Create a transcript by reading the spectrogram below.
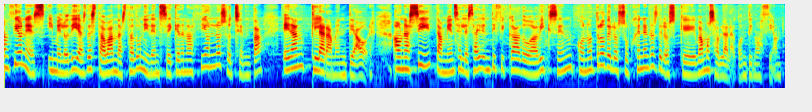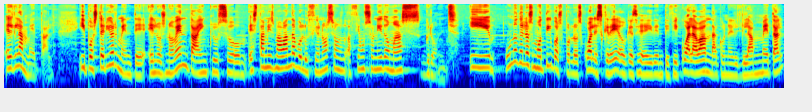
Canciones y melodías de esta banda estadounidense que nació en los 80 eran claramente ahora. Aún así, también se les ha identificado a Vixen con otro de los subgéneros de los que vamos a hablar a continuación, el glam metal. Y posteriormente, en los 90, incluso esta misma banda evolucionó hacia un sonido más grunge. Y uno de los motivos por los cuales creo que se identificó a la banda con el glam metal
